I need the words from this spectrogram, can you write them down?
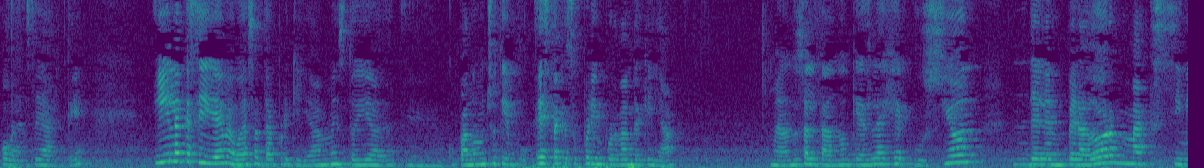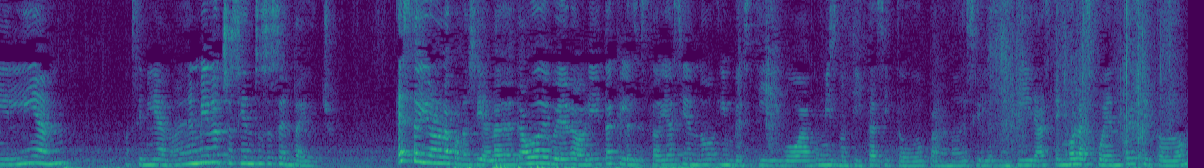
obras de arte. Y la que sigue, me voy a saltar porque ya me estoy... Eh, ocupando mucho tiempo. Esta que es súper importante que ya me ando saltando, que es la ejecución del emperador Maximiliano, Maximiliano en 1868. Esta yo no la conocía, la acabo de ver ahorita que les estoy haciendo, investigo, hago mis notitas y todo para no decirles mentiras, tengo las fuentes y todo.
